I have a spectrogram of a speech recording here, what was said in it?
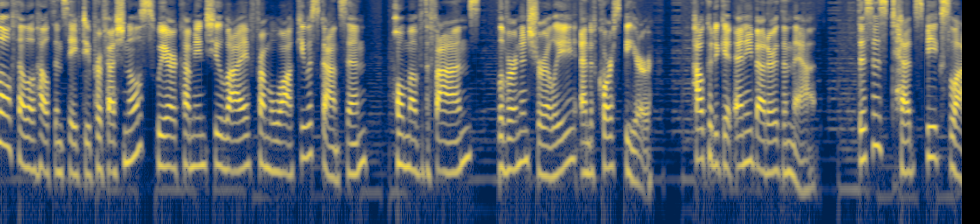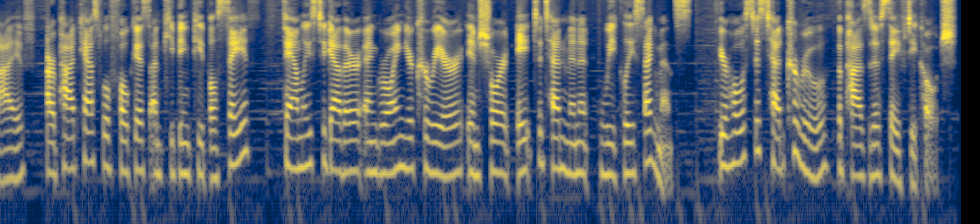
Hello, fellow health and safety professionals. We are coming to you live from Milwaukee, Wisconsin, home of the Fonz, Laverne and Shirley, and of course, beer. How could it get any better than that? This is TED Speaks Live. Our podcast will focus on keeping people safe, families together, and growing your career in short 8 to 10 minute weekly segments. Your host is Ted Carew, the positive safety coach.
